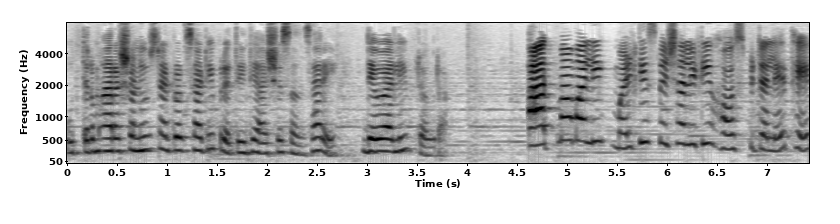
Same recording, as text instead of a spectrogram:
उत्तर महाराष्ट्र न्यूज नेटवर्कसाठी प्रतिनिधी आशिष संसारे देवळाली प्रवरा. आत्मा मालिक मल्टी स्पेशालिटी हॉस्पिटल येथे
